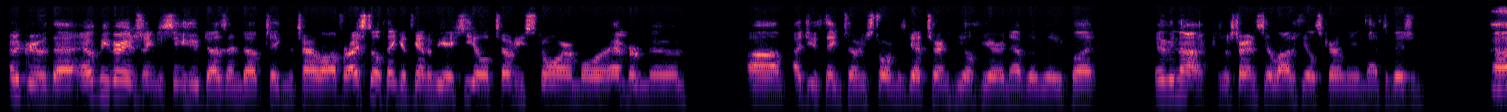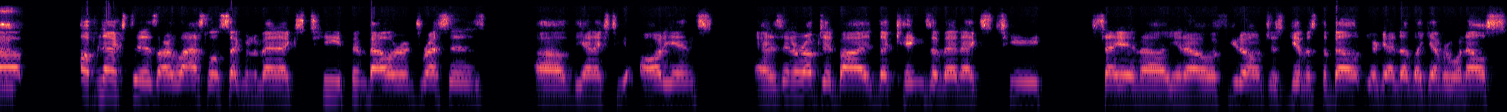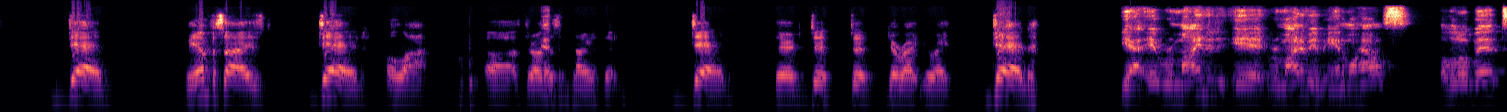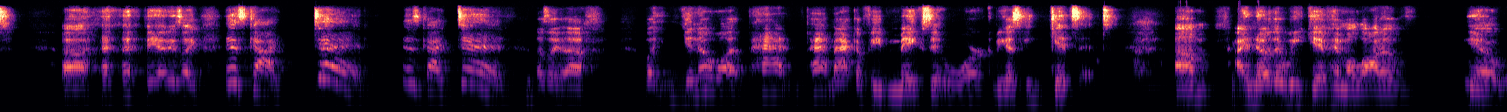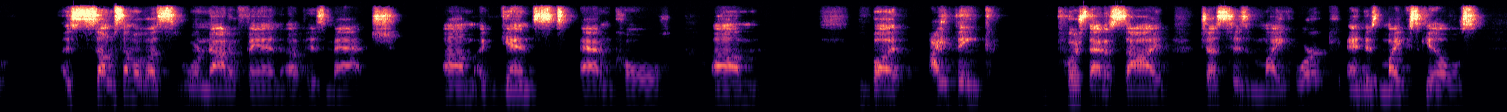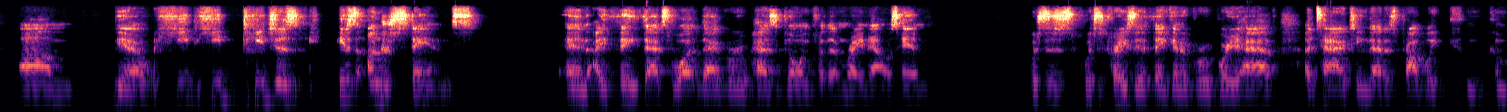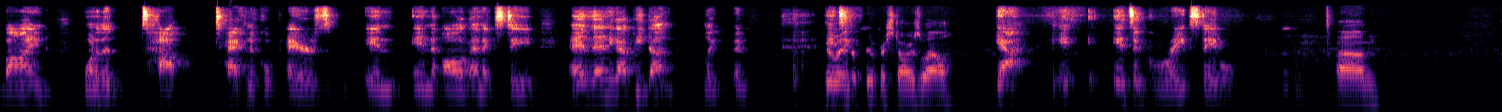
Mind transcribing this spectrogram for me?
I'd agree with that. It'll be very interesting to see who does end up taking the title off her. I still think it's going to be a heel Toni Storm or Ember Moon. Um, I do think Toni Storm is going to turn heel here inevitably, but maybe not because we're starting to see a lot of heels currently in that division. Uh, up next is our last little segment of NXT. Finn Balor addresses uh, the NXT audience and is interrupted by the Kings of NXT saying, uh, you know, if you don't just give us the belt, you're going to end up like everyone else, dead. We emphasized dead a lot uh, throughout Yeah. this entire thing. Dead. They're d- d- you're right. You're right. Dead. Yeah, it reminded it reminded me of Animal House a little bit. Uh, the end, he's like, "This guy dead. This guy dead." I was like, "Ugh." But you know what? Pat Pat McAfee makes it work because he gets it. Um, I know that we give him a lot of, you know, some some of us were not a fan of his match um, against Adam Cole, um, but I think push that aside, just his mic work and his mic skills, um, you know, he he he just he just understands. And I think that's what that group has going for them right now is him. Which is which is crazy to think in a group where you have a tag team that is probably com- combined one of the top technical pairs in in all of NXT, and then you got Pete Dunne. Like, Who is a- a superstar as well. yeah, it- it's a great stable. Um,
